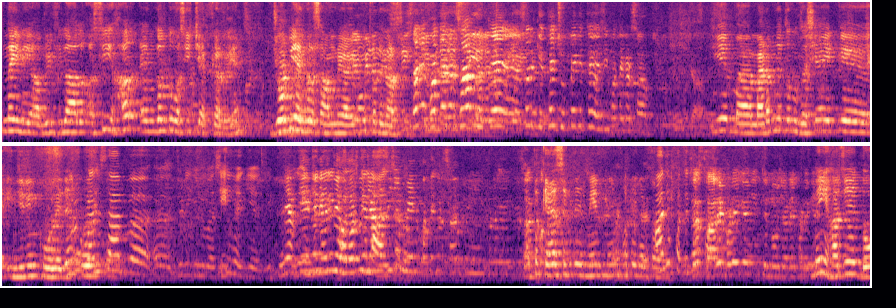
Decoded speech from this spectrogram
ਨਹੀਂ ਨਹੀਂ ਅਭੀ ਫਿਲਹਾਲ ਅਸੀਂ ਹਰ ਐਂਗਲ ਤੋਂ ਅਸੀਂ ਚੈੱਕ ਕਰ ਰਹੇ ਹਾਂ। ਜੋ ਵੀ ਐਂਗਲ ਸਾਹਮਣੇ ਆਏਗਾ ਉਹ ਤੁਹਾਡੇ ਨਾਲ ਸੀ ਸਰ ਫਤਿਹਗੜ੍ਹ ਸਾਹਿਬ ਰੁਕੇ ਸਰ ਕਿੱਥੇ ਛੁਪੇ ਕਿੱਥੇ ਹੋਏ ਸੀ ਫਤਿਹਗੜ੍ਹ ਸਾਹਿਬ ਇਹ ਮ- ਮੈਡਮ ਨੇ ਤੁਹਾਨੂੰ ਦੱਸਿਆ ਇੱਕ ਇੰਜੀਨੀਅਰਿੰਗ ਕਾਲਜ ਹੈ ਉਹ ਗਨ ਸਾਹਿਬ ਅ, ਜਿਹੜੀ ਯੂਨੀਵਰਸਿਟੀ ਹੈਗੀ ਹੈ ਜੀ ਇੰਜੀਨੀਅਰਿੰਗ ਇੰਜੀਨੀਅਰਿੰਗ ਹੋਰ ਕਾਲਜ ਵੀ ਦੇ ਜਾਣਾ ਨਾਲ ਸੀ ਜਾਂ ਮੇਨ ਫਤਿਹਗੜ੍ਹ ਸਾਹਿਬ ਤੋਂ ਹੀ ਖੜੇ ਆਪਾਂ ਕਹਿ ਸਕਦੇ ਮੇਨ ਮੇਨ ਫਤਿਹਗੜ੍ਹ ਸਾਹਿਬ। ਹਾਂਜੀ ਫਤਿਹਗੜ੍ਹ ਸਾਹਿਬ। ਨਹੀਂ ਹਜੇ ਦੋ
